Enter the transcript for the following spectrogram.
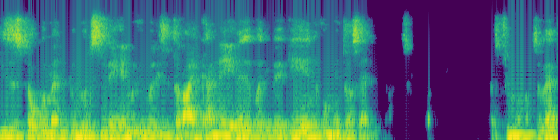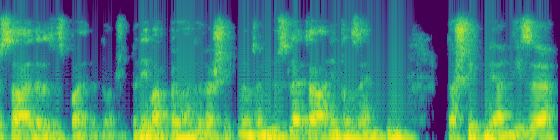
dieses Dokument benutzen wir eben über diese drei Kanäle, über die wir gehen, um Interessenten. Das tun wir auf unserer Webseite, das ist bei der Deutschen Unternehmerbehörde, da schicken wir unser Newsletter an Interessenten, da schicken wir an diese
